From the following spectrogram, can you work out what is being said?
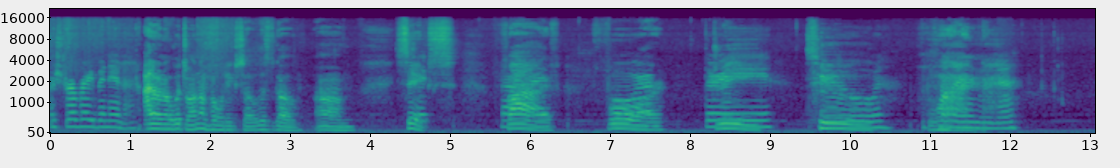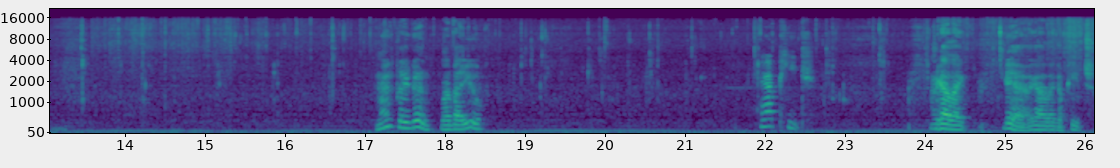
or strawberry banana. I don't know which one I'm holding, so let's go. Um, six, five, four, three, two, one. one. That's pretty good. What about you? I got peach. I got like, yeah, I got like a peach.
